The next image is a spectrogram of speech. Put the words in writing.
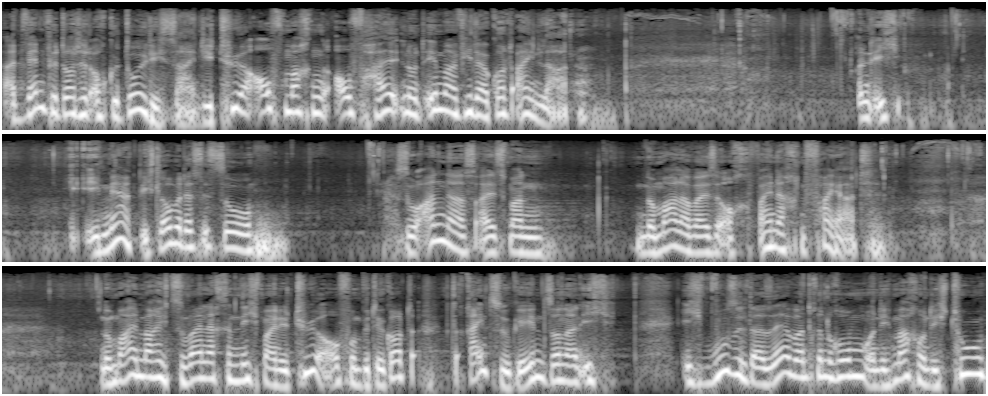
Advent bedeutet auch geduldig sein. Die Tür aufmachen, aufhalten und immer wieder Gott einladen. Und ich, ihr merkt, ich glaube, das ist so, so anders, als man normalerweise auch Weihnachten feiert. Normal mache ich zu Weihnachten nicht meine Tür auf, um bitte Gott reinzugehen, sondern ich, ich wusel da selber drin rum und ich mache und ich tu.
